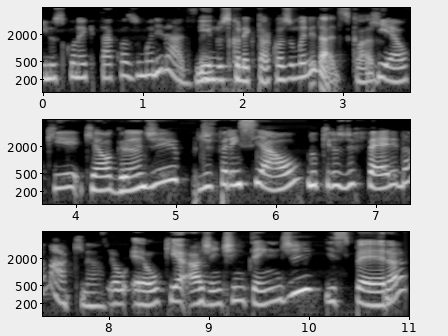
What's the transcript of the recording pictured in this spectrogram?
E nos conectar com as humanidades, né? E nos conectar com as humanidades, claro. Que é o que, que é o grande diferencial no que nos difere da máquina. É, é o que a gente entende, espera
